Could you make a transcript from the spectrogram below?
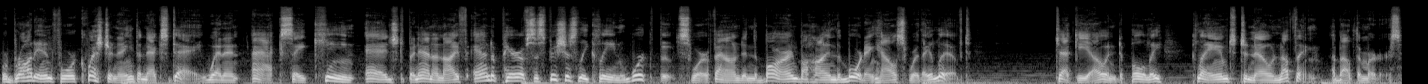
were brought in for questioning the next day when an axe, a keen-edged banana knife, and a pair of suspiciously clean work boots were found in the barn behind the boarding house where they lived. Tecchio and DiPoli claimed to know nothing about the murders,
